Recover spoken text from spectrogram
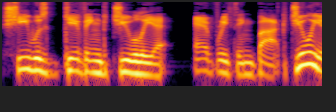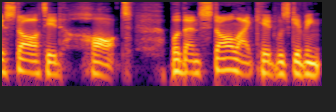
she was giving Giulia everything back. Giulia started hot, but then Starlight Kid was giving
